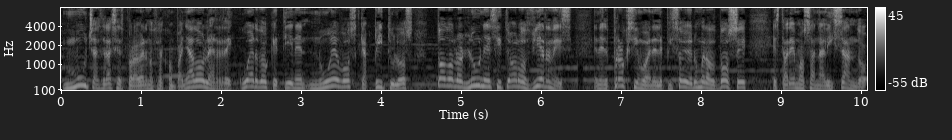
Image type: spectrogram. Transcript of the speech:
Muchas gracias por habernos acompañado. Les recuerdo que tienen nuevos capítulos todos los lunes y todos los viernes. En el próximo, en el episodio número 12, estaremos analizando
